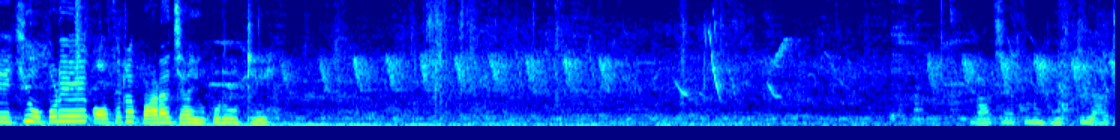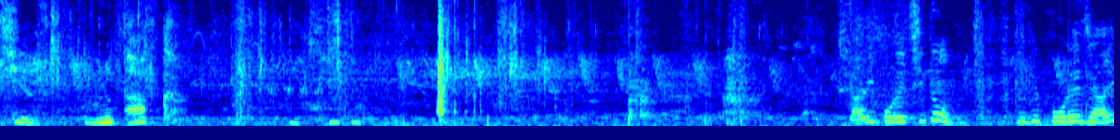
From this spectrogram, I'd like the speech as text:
দেখি ওপরে কতটা পারা যায় উপরে উঠে। গাছে এখনও ভর্তি আছে, এগুলো থাক। শাড়ি পরেছি তো, যদি পরে যায়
